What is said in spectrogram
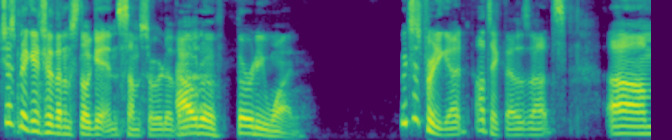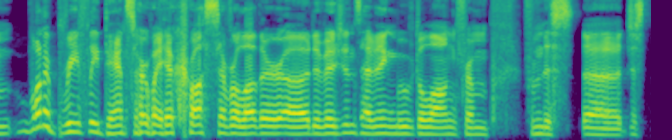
Just making sure that I'm still getting some sort of uh, out of 31. which is pretty good. I'll take those odds. Um, want to briefly dance our way across several other uh, divisions, having moved along from from this uh, just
